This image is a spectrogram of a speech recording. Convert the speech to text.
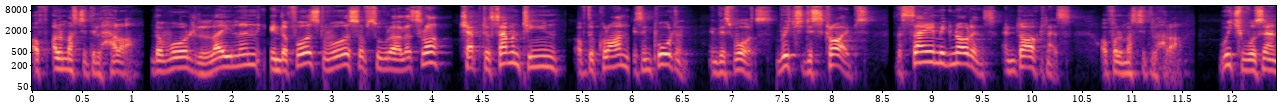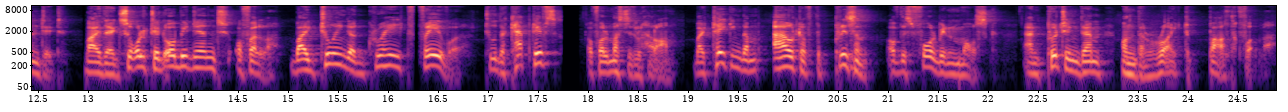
of Al-Masjid al-Haram. The word Laylan in the first verse of Surah Al-Asra, chapter 17 of the Quran is important in this verse, which describes the same ignorance and darkness of Al-Masjid al-Haram, which was ended by the exalted obedient of Allah by doing a great favor to the captives of Al-Masjid al-Haram by taking them out of the prison of this forbidden mosque and putting them on the right path of Allah.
